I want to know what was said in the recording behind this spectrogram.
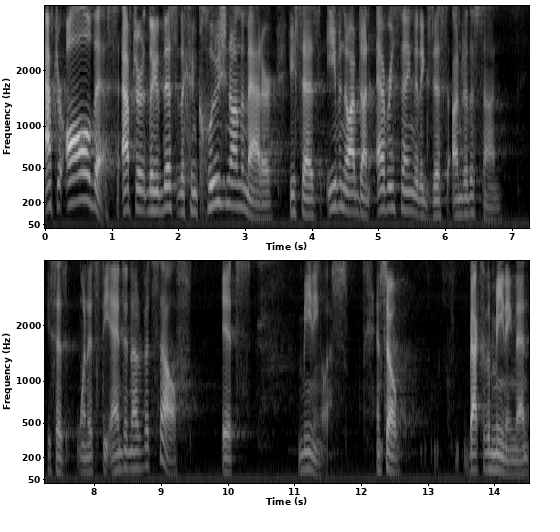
after all this, after the, this, the conclusion on the matter, he says, even though I've done everything that exists under the sun, he says, when it's the end in and of itself, it's meaningless. And so, back to the meaning then.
